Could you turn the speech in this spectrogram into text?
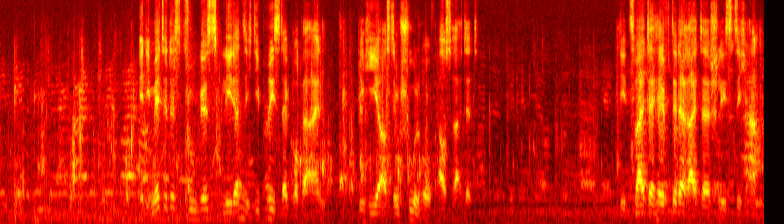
mit dir, du bist In die Mitte des Zuges gliedert sich die Priestergruppe ein, die hier aus dem Schulhof ausreitet. Die zweite Hälfte der Reiter schließt sich an.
